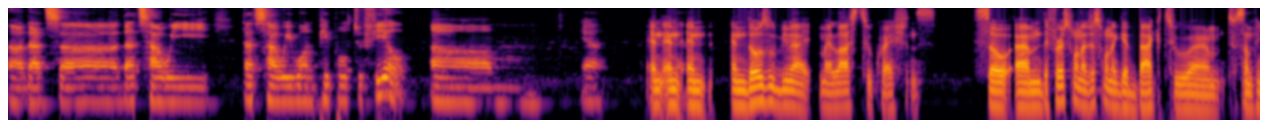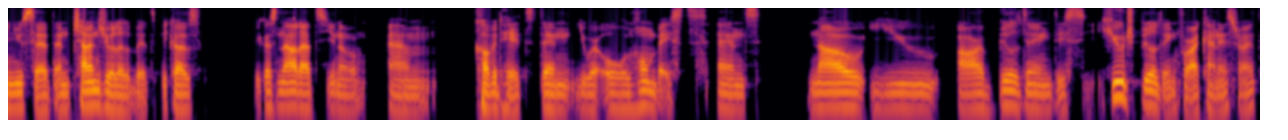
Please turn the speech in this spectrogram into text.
uh, that's uh, that's how we that's how we want people to feel. Um, yeah. And and and and those would be my my last two questions. So um, the first one, I just want to get back to um, to something you said and challenge you a little bit because because now that you know um, COVID hit, then you were all home based, and now you are building this huge building for Arcanys, right?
